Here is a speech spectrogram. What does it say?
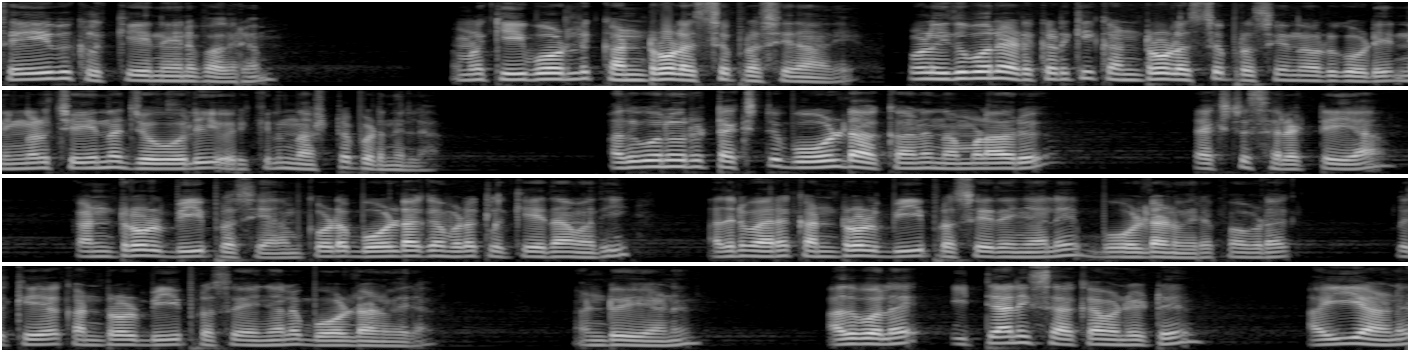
സേവ് ക്ലിക്ക് ചെയ്യുന്നതിന് പകരം നമ്മൾ കീബോർഡിൽ കൺട്രോൾ എസ് പ്രസ് ചെയ്താൽ മതി. അപ്പോൾ ഇതുപോലെ ഇടയ്ക്കിടയ്ക്ക് കൺട്രോൾ എസ് പ്രസ് ചെയ്യുന്നതോടുകൂടി നിങ്ങൾ ചെയ്യുന്ന ജോലി ഒരിക്കലും നഷ്ടപ്പെടുന്നില്ല. അതുപോലെ ഒരു ടെക്സ്റ്റ് ബോൾഡ് ആക്കാൻ നമ്മൾ ആ ഒരു ടെക്സ്റ്റ് സെലക്ട് ചെയ്യുക കൺട്രോൾ ബി പ്രസ് ചെയ്യുക നമുക്കിവിടെ ബോൾഡ് ആക്കാൻ ഇവിടെ ക്ലിക്ക് ചെയ്താൽ മതി. അതിന് പകരം കൺട്രോൾ ബി പ്രസ് ചെയ്ത് കഴിഞ്ഞാൽ ബോൾഡാണ് വരിക. അപ്പോൾ അവിടെ ക്ലിക്ക് ചെയ്യുക കൺട്രോൾ ബി പ്രസ് ചെയ്ത് കഴിഞ്ഞാൽ ബോൾഡാണ് വരിക. അൺഡു ചെയ്യാണ്. അതുപോലെ ഇറ്റാലിക്സ് ആക്കാൻ വേണ്ടിയിട്ട് ഐ ആണ്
